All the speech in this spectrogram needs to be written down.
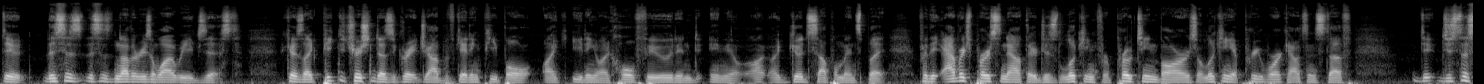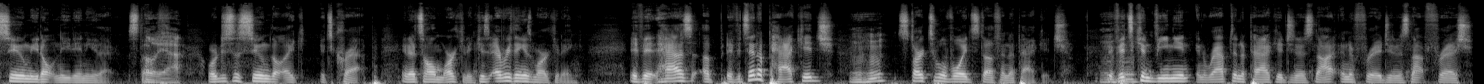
dude, this is this is another reason why we exist. Because like Peak Nutrition does a great job of getting people like eating like whole food and, and you know like good supplements, but for the average person out there just looking for protein bars or looking at pre workouts and stuff, d- just assume you don't need any of that stuff. Oh, yeah. or just assume that like it's crap and it's all marketing because everything is marketing. If it has a if it's in a package, mm-hmm. start to avoid stuff in a package. If it's mm-hmm. convenient and wrapped in a package and it's not in a fridge and it's not fresh,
